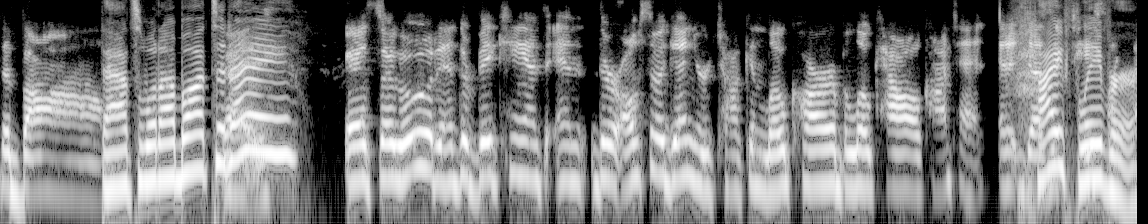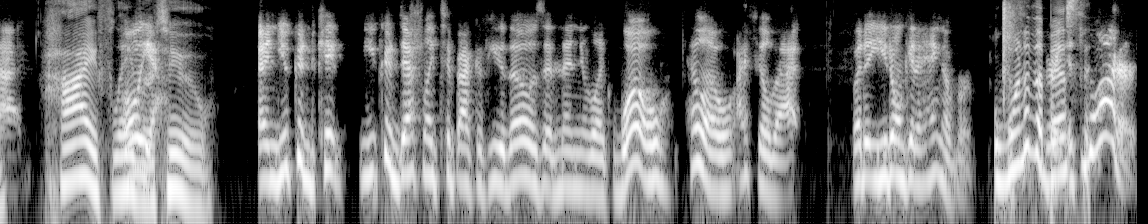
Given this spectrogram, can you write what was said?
the bomb. That's what I bought today. It's so good, and they're big cans, and they're also again, you're talking low carb, low cal content, and it doesn't High like flavor, that. high oh, flavor Oh, yeah. too. And you could kick, you could definitely tip back a few of those, and then you're like, whoa, hello, I feel that, but it, you don't get a hangover. One of the best. It's water.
